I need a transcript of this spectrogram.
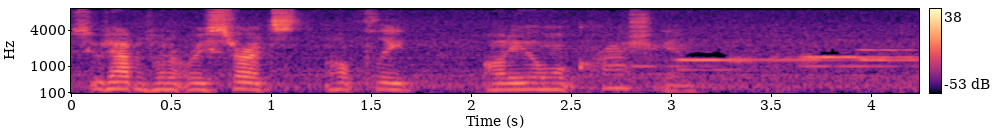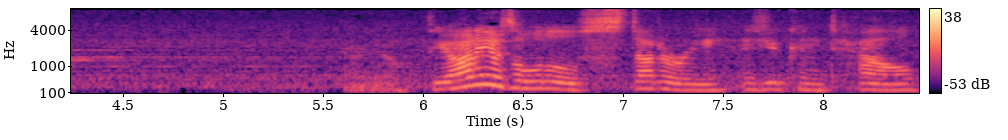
see what happens when it restarts. Hopefully, audio won't crash again. There we go. The audio is a little stuttery, as you can tell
